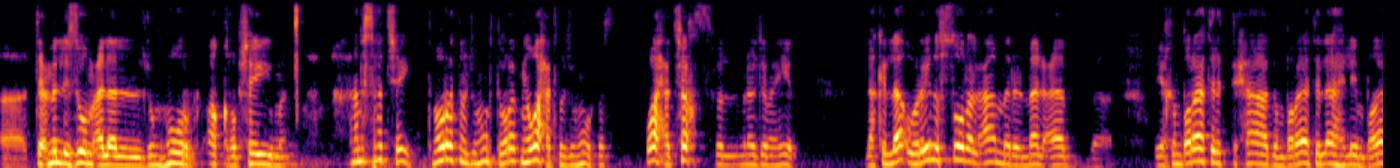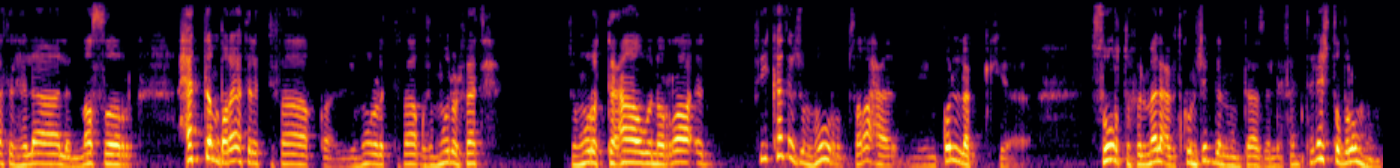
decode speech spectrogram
آه، تعمل لي زوم على الجمهور أقرب شيء؟ أنا ما استفدت شيء. أنت ما وريتني الجمهور أنت وريتني واحد في الجمهور بس واحد شخص في من الجماهير. لكن لا وريني الصورة العامة للملعب. يا أخي مباريات الاتحاد مباريات الأهلي مباريات الهلال النصر حتى مباريات الاتفاق جمهور الاتفاق جمهور الفتح جمهور التعاون الرائد في كذا جمهور بصراحة ينقل لك صورته في الملعب تكون جدا ممتازة. فأنت ليش تظلمهم؟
